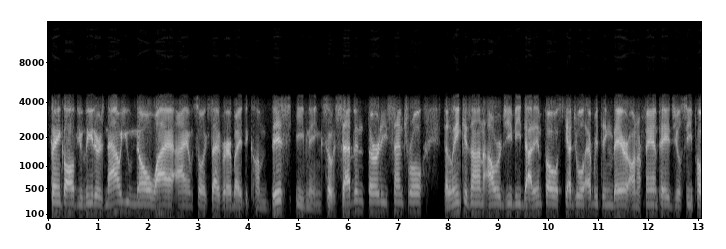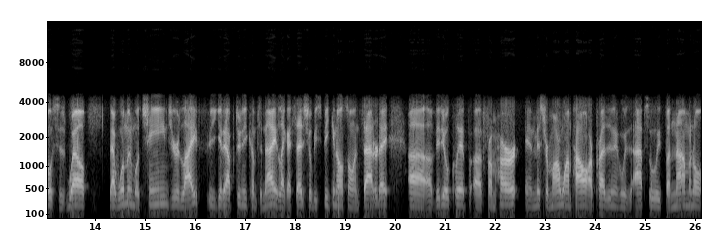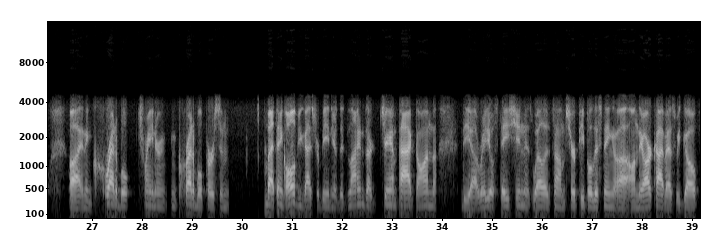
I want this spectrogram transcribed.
Thank all of you leaders. Now you know why I am so excited for everybody to come this evening. So 7:30 Central the link is on ourgv.info. Schedule everything there on our fan page. You'll see posts as well. That woman will change your life. You get an opportunity to come tonight. Like I said, she'll be speaking also on Saturday. Uh, a video clip uh, from her and Mr. Marwan Powell, our president, who is absolutely phenomenal, uh, an incredible trainer, incredible person. But I thank all of you guys for being here. The lines are jam packed on the the uh, radio station, as well as I'm sure people listening uh, on the archive as we go.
